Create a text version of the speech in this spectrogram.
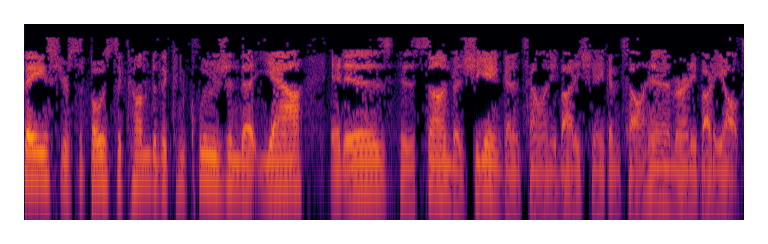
face, you're supposed to come to the conclusion that yeah, it is his son, but she ain't gonna tell anybody. She ain't gonna tell him or anybody else.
